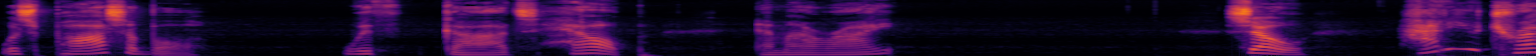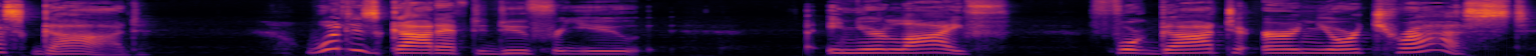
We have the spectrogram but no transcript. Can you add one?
was possible with God's help. Am I right? So, how do you trust God? What does God have to do for you in your life for God to earn your trust,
